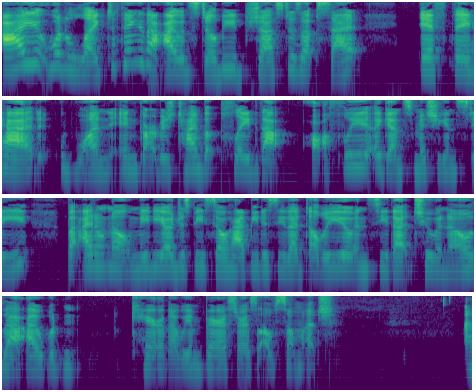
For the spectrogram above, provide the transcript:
I would like to think that I would still be just as upset if they had won in garbage time but played that awfully against Michigan State. But I don't know. Maybe I would just be so happy to see that W and see that 2 and 0 that I wouldn't care that we embarrassed ourselves so much. I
